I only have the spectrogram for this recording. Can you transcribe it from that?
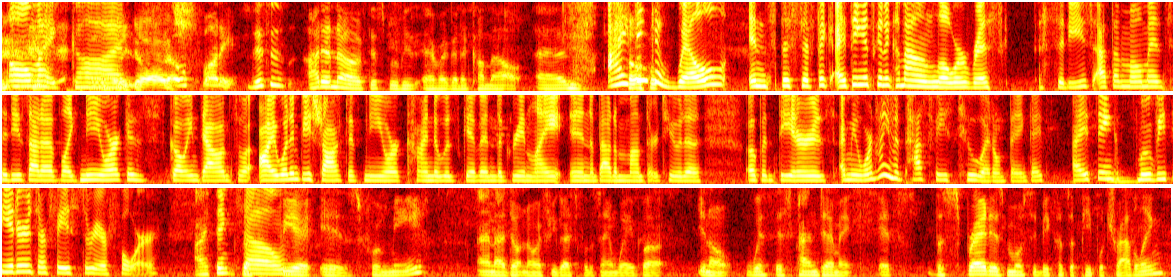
Oh my Oh god. my so funny. This is I don't know if this movie's ever gonna come out, and I think it will in specific. I think it's going to come out in lower risk cities at the moment. Cities that have like New York is going down, so I wouldn't be shocked if New York kind of was given the green light in about a month or two to open theaters. I mean, we're not even past phase two. I don't think. I I think mm. movie theaters are phase three or four. I think So- the fear is for me, and I don't know if you guys feel the same way, but you know, with this pandemic, it's the spread is mostly because of people traveling,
